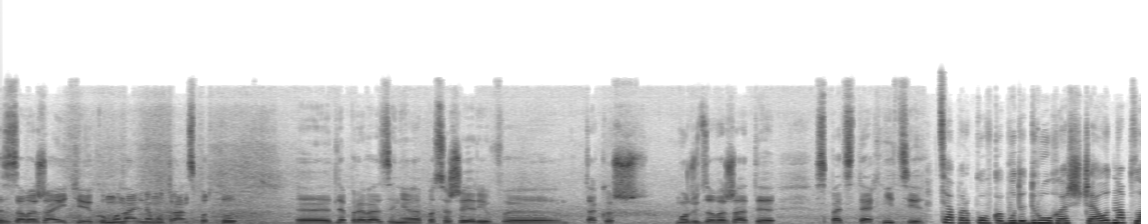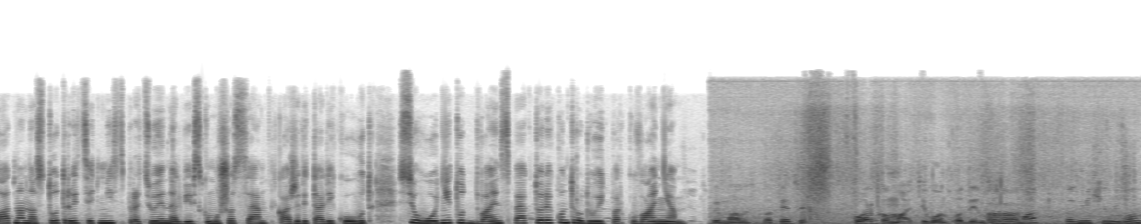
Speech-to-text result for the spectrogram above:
заважають комунальному транспорту для перевезення пасажирів, також можуть заважати спецтехніці. Ця парковка буде друга. Ще одна платна на 130 місць працює на Львівському шосе, каже Віталій Когут. Сьогодні тут два інспектори контролюють паркування. Ви мали сплатити паркоматі. Вон один паркомат розміщений, вон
